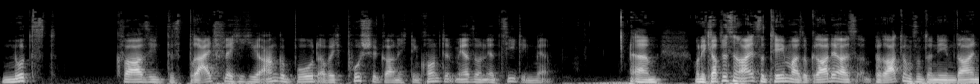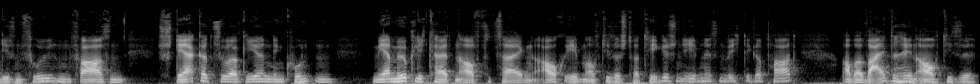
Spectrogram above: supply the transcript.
nutzt quasi das breitflächige Angebot, aber ich pushe gar nicht den Content mehr, sondern er zieht ihn mehr. Ähm, und ich glaube, das sind alles so Themen, also gerade als Beratungsunternehmen da in diesen frühen Phasen stärker zu agieren, den Kunden mehr Möglichkeiten aufzuzeigen, auch eben auf dieser strategischen Ebene ist ein wichtiger Part, aber weiterhin auch diese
